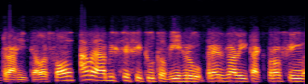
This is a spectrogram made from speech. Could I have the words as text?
drahý telefón, ale aby ste si túto výhru prezali, tak prosím,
